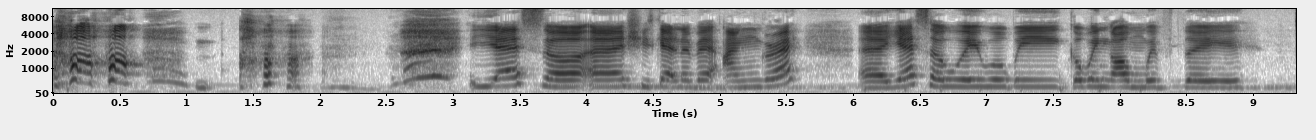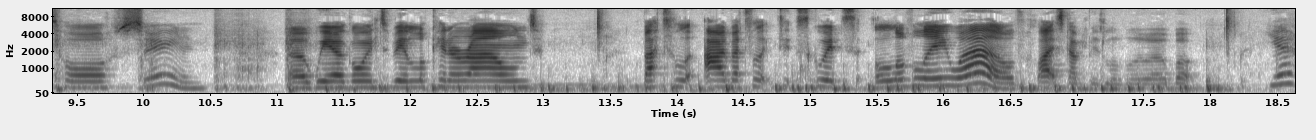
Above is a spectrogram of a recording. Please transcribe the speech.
yeah. So uh, she's getting a bit angry. Uh, yeah, so we will be going on with the tour soon. Uh, we are going to be looking around Battle I Battlectic Squid's lovely world, like Stampy's lovely world, but yeah.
